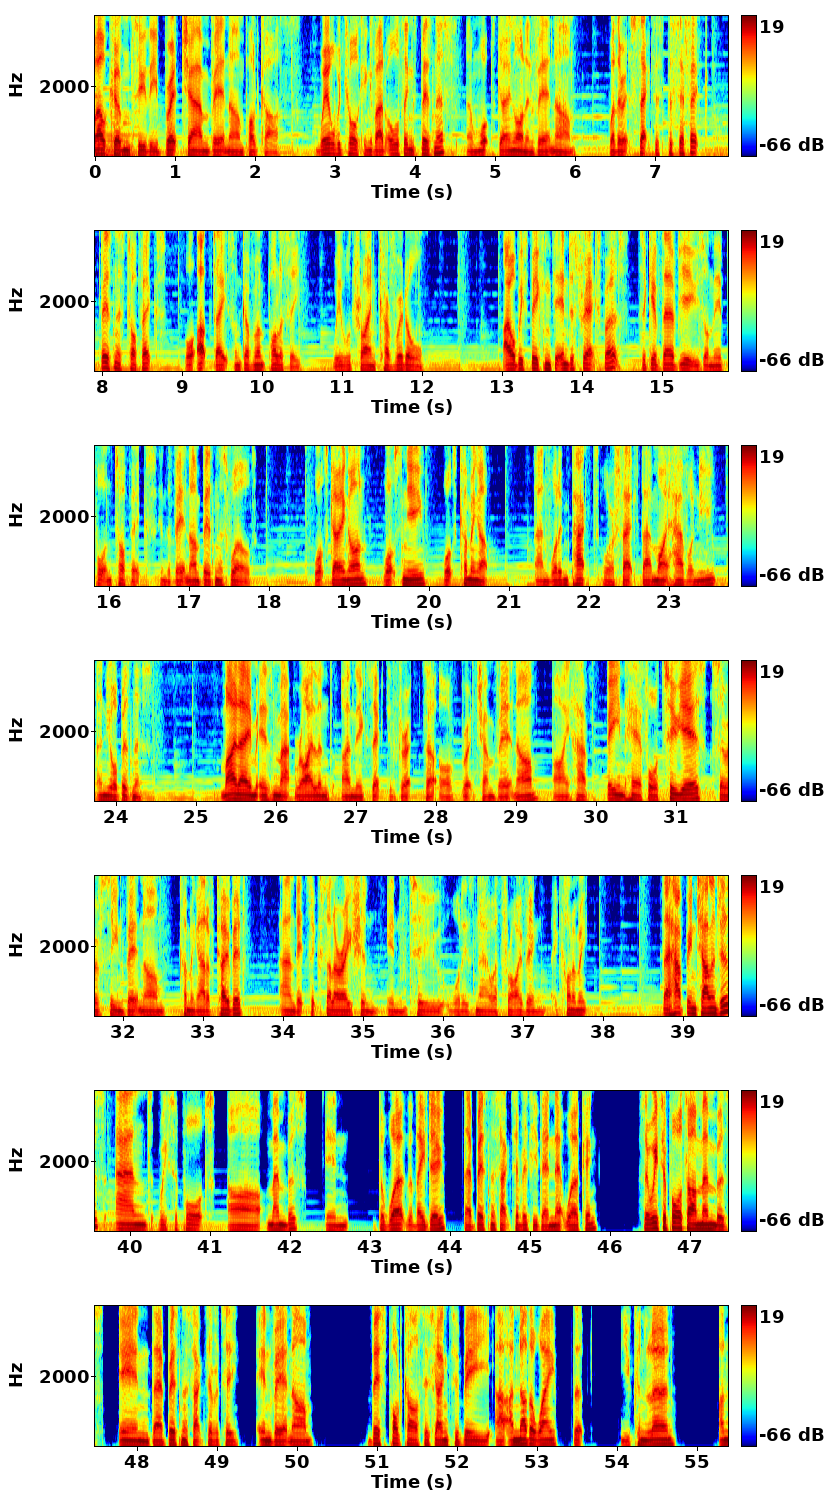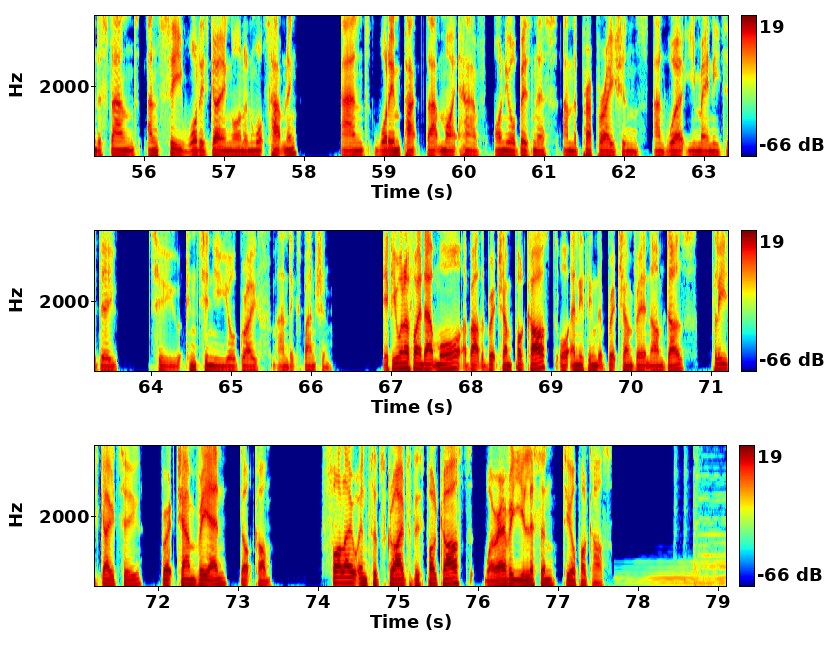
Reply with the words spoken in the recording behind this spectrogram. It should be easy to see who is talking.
Speaker 1: Welcome to the Brit BritCham Vietnam podcast. We'll be talking about all things business and what's going on in Vietnam, whether it's sector specific, business topics, or updates on government policy. We will try and cover it all. I will be speaking to industry experts to give their views on the important topics in the Vietnam business world. What's going on, what's new, what's coming up, and what impact or effect that might have on you and your business. My name is Matt Ryland. I'm the Executive Director of BritCham Vietnam. I have been here for two years, so I've seen Vietnam coming out of COVID and its acceleration into what is now a thriving economy. There have been challenges, and we support our members in the work that they do, their business activity, their networking. So we support our members in their business activity in Vietnam. This podcast is going to be uh, another way that you can learn understand and see what is going on and what's happening and what impact that might have on your business and the preparations and work you may need to do to continue your growth and expansion. If you want to find out more about the BritCham podcast or anything that BritCham Vietnam does, please go to britchamvn.com. Follow and subscribe to this podcast wherever you listen to your podcasts.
